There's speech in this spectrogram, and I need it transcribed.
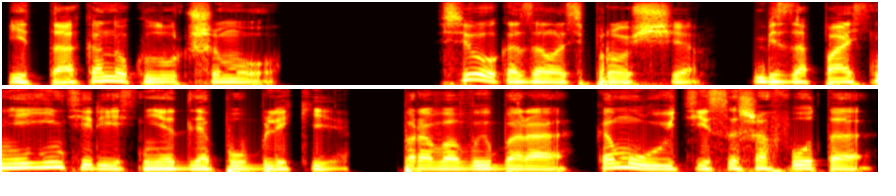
И так оно к лучшему. Все оказалось проще, безопаснее и интереснее для публики. Право выбора, кому уйти с эшафота,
